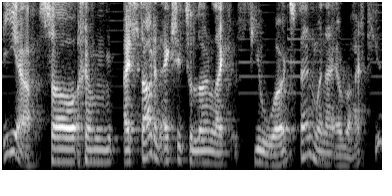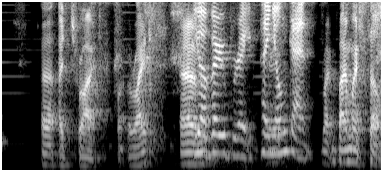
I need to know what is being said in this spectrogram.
Yeah, so um, I started actually to learn like a few words then when I arrived here Uh, I tried, right? Um, you are very brave, 很uh, 勇敢. right, by myself,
